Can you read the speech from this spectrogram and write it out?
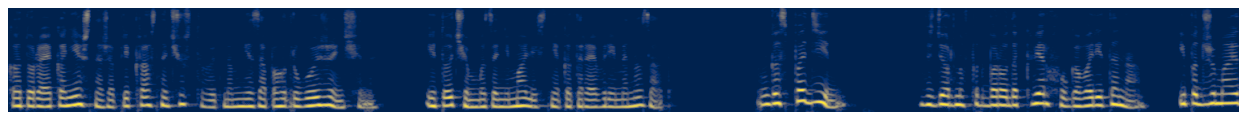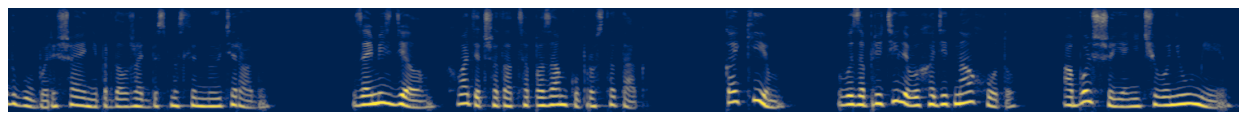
которая, конечно же, прекрасно чувствует на мне запах другой женщины и то, чем мы занимались некоторое время назад. «Господин!» Вздернув подбородок кверху, говорит она и поджимает губы, решая не продолжать бессмысленную тираду. «Займись делом, хватит шататься по замку просто так». «Каким? Вы запретили выходить на охоту, а больше я ничего не умею».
